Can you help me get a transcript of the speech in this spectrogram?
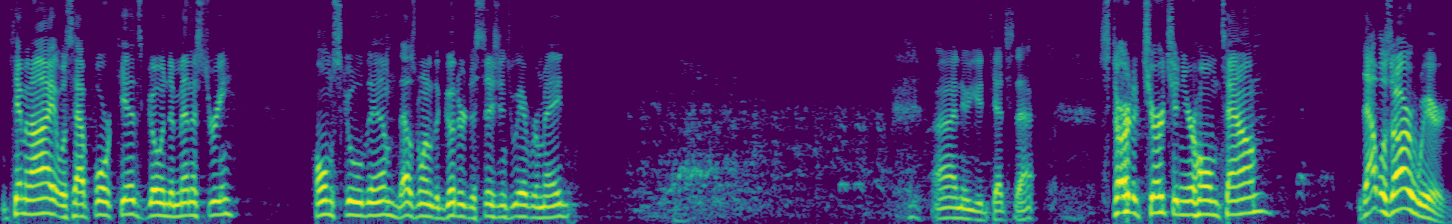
And Kim and I, it was have four kids go into ministry, homeschool them. That was one of the gooder decisions we ever made. I knew you'd catch that. Start a church in your hometown. That was our weird.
